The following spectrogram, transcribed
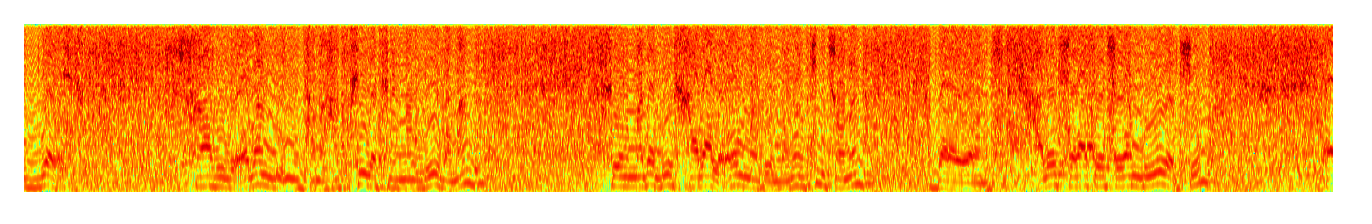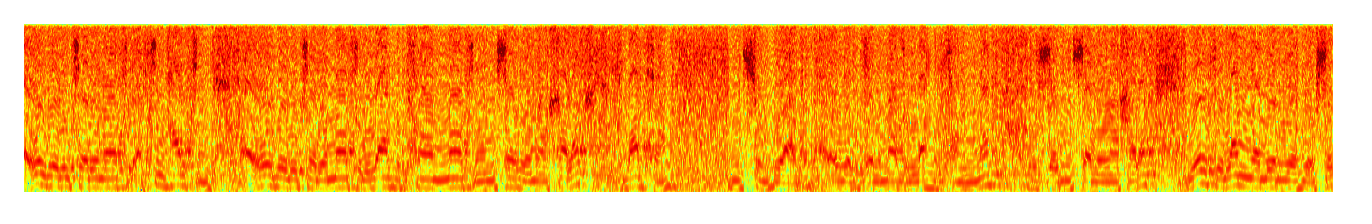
izzet sahibi olan bir insana hakkıyla sığınıldığı zaman sığınmada bir halal olmadığı zaman kimse ona zarar veremez. Aleyhissalatü vesselam buyuruyor ki Eûzü bi kerimati kim her kim Eûzü bi kerimati Allahi tammati min şerri ma halak derse meşhur duadır Eûzü bi kerimati Allahi tammati min şerri ma halak diyor ki lem yedirruhu şey.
